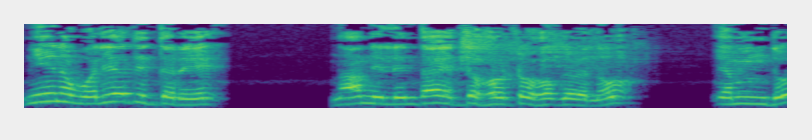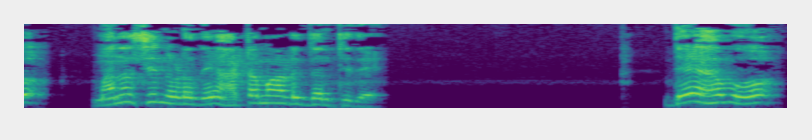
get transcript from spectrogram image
ನೀನು ಒಲಿಯದಿದ್ದರೆ ನಾನು ಇಲ್ಲಿಂದ ಎದ್ದು ಹೊರಟು ಹೋಗುವೆನು ಎಂದು ಮನಸ್ಸಿನೊಡನೆ ಹಠ ಮಾಡಿದಂತಿದೆ. ದೇಹವು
